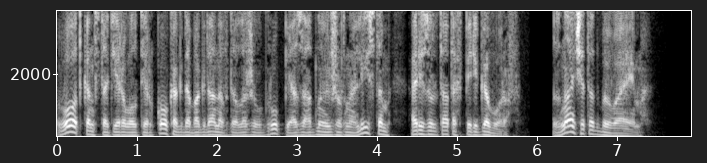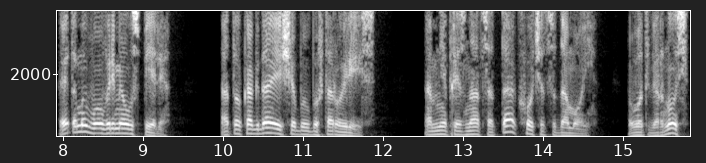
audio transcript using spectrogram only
«Вот», — констатировал Терко, когда Богданов доложил группе, а заодно и журналистам, о результатах переговоров. «Значит, отбываем. Это мы вовремя успели. А то когда еще был бы второй рейс? А мне, признаться, так хочется домой. Вот вернусь,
